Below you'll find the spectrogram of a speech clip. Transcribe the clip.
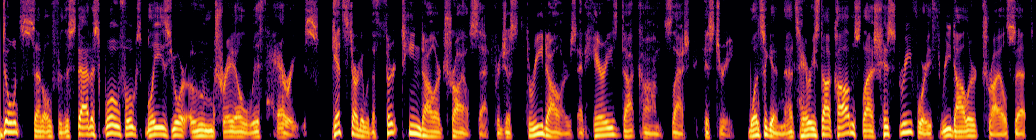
don't settle for the status quo, folks. Blaze your own trail with Harry's. Get started with a $13 trial set for just $3 at harrys.com slash history. Once again, that's harrys.com slash history for a $3 trial set.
